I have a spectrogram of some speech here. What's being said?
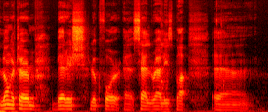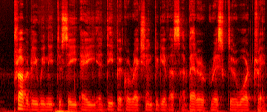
longer term bearish look for uh, sell rallies but uh, probably we need to see a, a, deeper correction to give us a better risk to reward trade.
